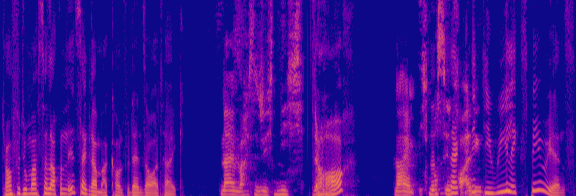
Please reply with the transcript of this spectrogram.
Ich hoffe, du machst dann auch einen Instagram-Account für deinen Sauerteig. Nein, mache ich natürlich nicht. Doch. Nein, ich Das muss den vor allen Dingen, die Real Experience.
